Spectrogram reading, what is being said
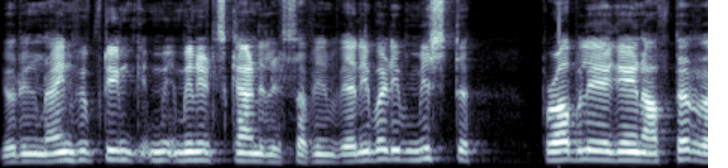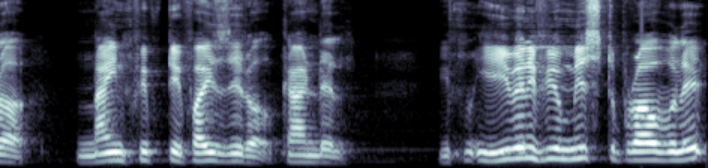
During 9.15 minutes candle itself, if anybody missed, probably again after uh, 9.50 candle, if, even if you missed probably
